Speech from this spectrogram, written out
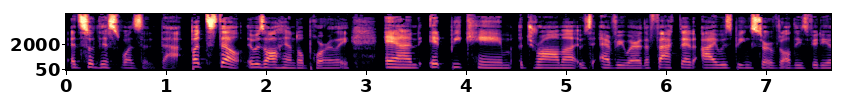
And so this wasn't that. But still, it was all handled poorly. And it became a drama. It was everywhere. The fact that I was being served all these videos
